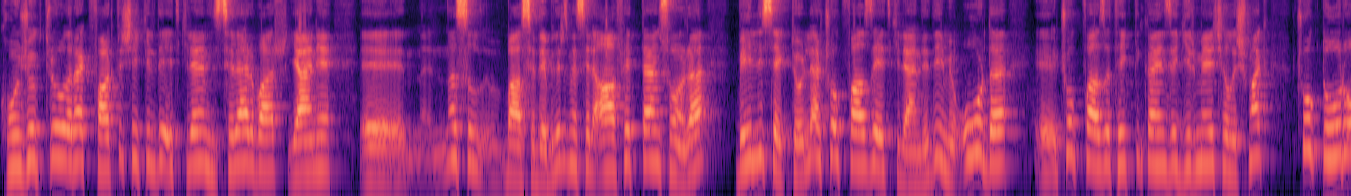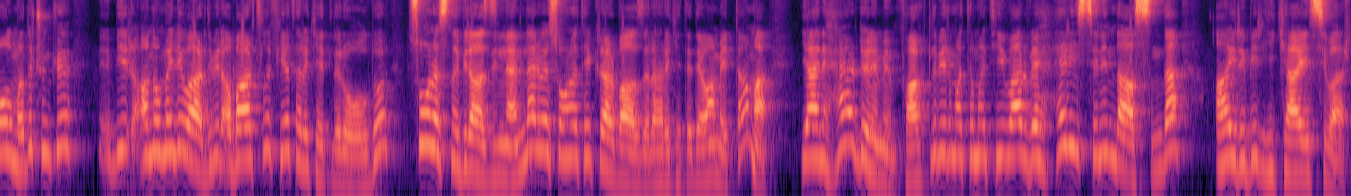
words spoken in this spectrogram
konjonktür olarak farklı şekilde etkilenen hisseler var. Yani e, nasıl bahsedebiliriz? Mesela afetten sonra belli sektörler çok fazla etkilendi değil mi? Orada e, çok fazla teknik analize girmeye çalışmak çok doğru olmadı. Çünkü e, bir anomali vardı, bir abartılı fiyat hareketleri oldu. Sonrasında biraz dinlendiler ve sonra tekrar bazıları harekete devam etti ama yani her dönemin farklı bir matematiği var ve her hissenin de aslında ayrı bir hikayesi var.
